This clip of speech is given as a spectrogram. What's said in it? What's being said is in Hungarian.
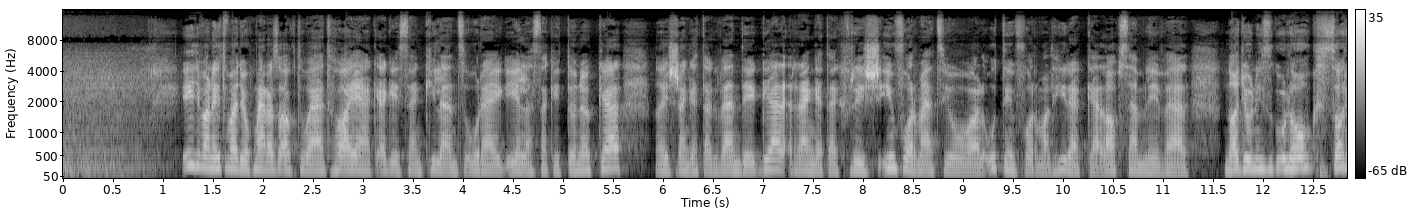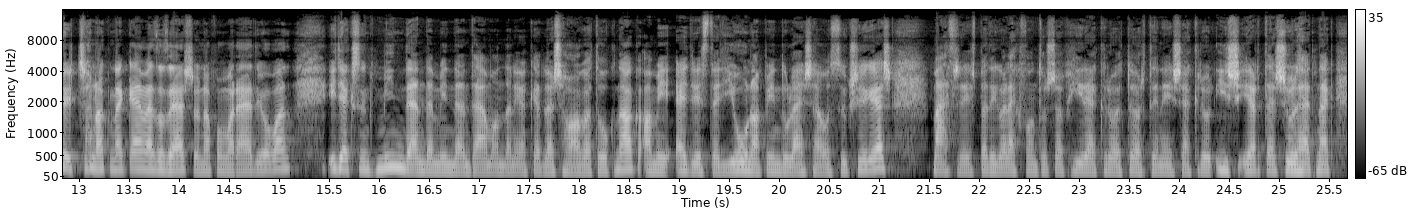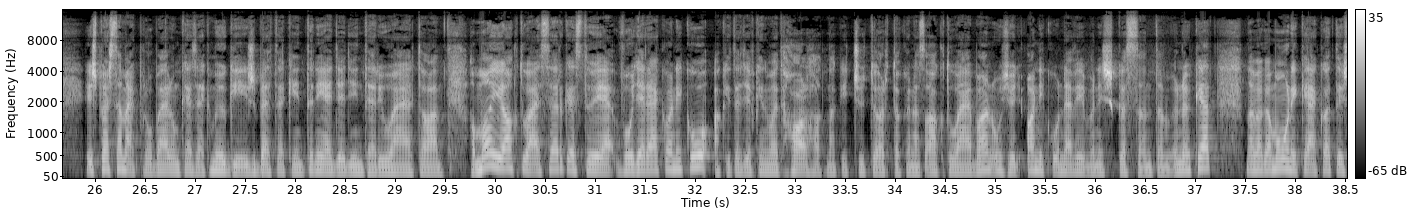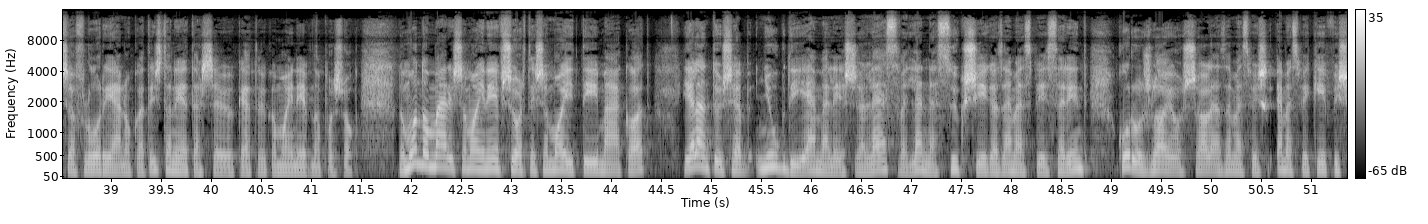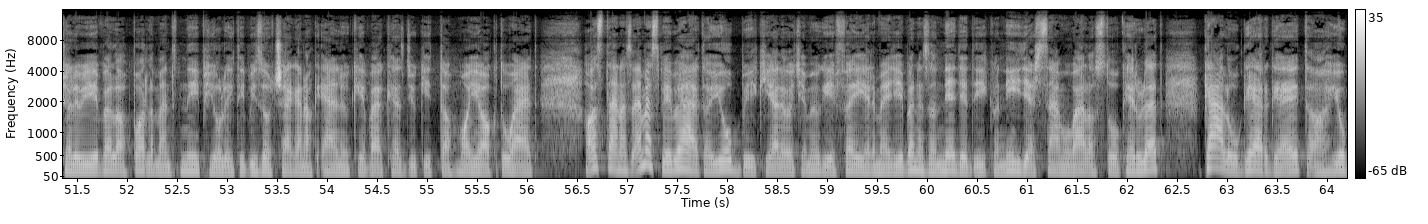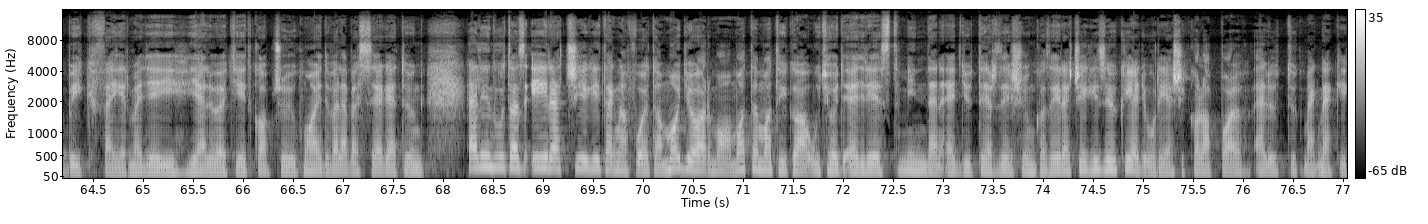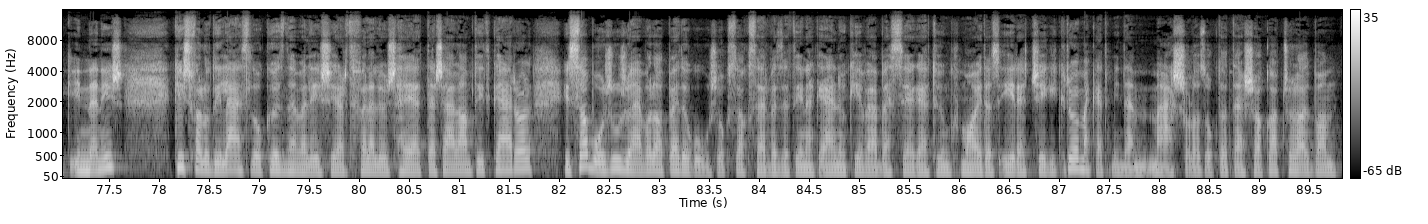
Így van, itt vagyok, már az aktuált hallják, egészen 9 óráig én leszek itt önökkel, na és rengeteg vendéggel, rengeteg friss információval, útinformal, hírekkel, lapszemlével, nagyon izgulók, szorítsanak nekem, ez az első napom a rádióban. Igyekszünk minden, de mindent elmondani a kedves hallgatóknak, ami egyrészt egy jó nap indulásához szükséges, másrészt pedig a legfontosabb hírekről, történésekről is értesülhetnek, és persze megpróbálunk ezek mögé is betekinteni egy-egy interjú által. A mai aktuál szerkesztője vendége Vogyerák Anikó, akit egyébként majd hallhatnak itt csütörtökön az aktuálban, úgyhogy Anikó nevében is köszöntöm önöket. Na meg a Mónikákat és a Flóriánokat is, tanéltesse őket, ők a mai névnaposok. Na mondom már is a mai névsort és a mai témákat. Jelentősebb nyugdíj emelésre lesz, vagy lenne szükség az MSZP szerint. Koros Lajossal, az MSZP, MSZP képviselőjével, a Parlament Népjóléti Bizottságának elnökével kezdjük itt a mai aktuált. Aztán az MSZP beállt a Jobbik jelöltje mögé Fejér megyében, ez a negyedik, a négy négyes számú választókerület. Káló Gergelyt, a Jobbik Fejér megyei jelöltjét kapcsoljuk, majd vele beszélgetünk. Elindult az érettségi, tegnap volt a magyar, ma a matematika, úgyhogy egyrészt minden együttérzésünk az érettségizőké, egy óriási kalappal előttük meg nekik innen is. Kisfaludi László köznevelésért felelős helyettes államtitkárral, és Szabó Zsuzsával a pedagógusok szakszervezetének elnökével beszélgetünk majd az érettségikről, meg hát minden mással az oktatással kapcsolatban.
